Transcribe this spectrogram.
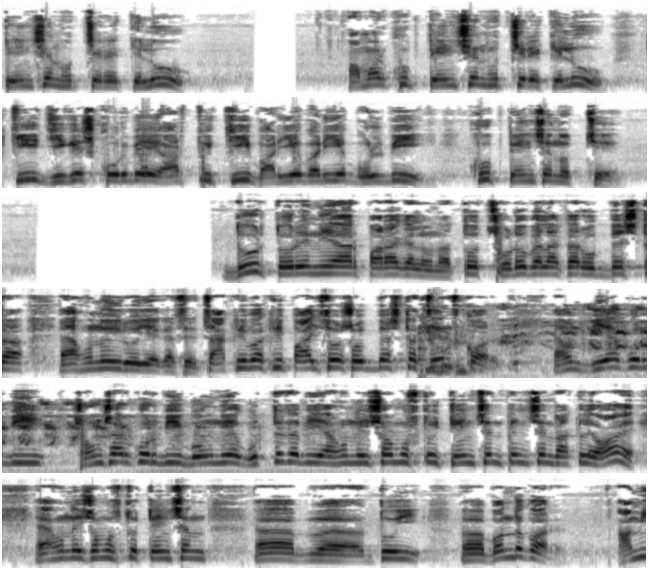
টেনশন হচ্ছে রে কেলু। আমার খুব টেনশন হচ্ছে রে কেলু। কি জিজ্ঞেস করবে আর তুই কি বাড়িয়ে বাড়িয়ে বলবি? খুব টেনশন হচ্ছে। দূর তোরে নিয়ে আর পারা গেল না। তোর ছোটবেলাকার অভ্যেসটা এখনোই রয়ে গেছে। চাকরি বাকরি পাইছস অভ্যেসটা চেঞ্জ কর। এখন বিয়ে করবি সংসার করবি বউ নিয়ে ঘুরতে যাবি এখন এই সমস্ত টেনশন টেনশন রাখলে হয়। এখন এই সমস্ত টেনশন তুই বন্ধ কর। আমি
